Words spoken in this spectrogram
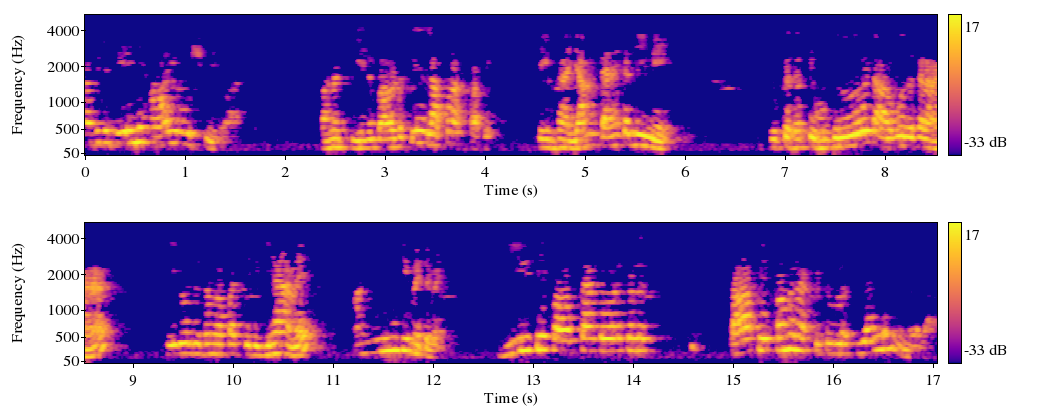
අපිට දෙන්නේ ආයෝෂ්ණේවා. පණ තියෙන බවට තියෙන ලකුණක් අපේ. ඒ නිසා යම් තැනකදී මේ දුක්ඛ සත්‍ය හොඳට අවබෝධ කරගන්න නිරෝධ සමාපත්තියට ගියාම අන්තිමට වෙන්නේ. ජීවිතේ පාස්තාන්ට වල කළ තාපේ පමණක් පිටුල සියල්ලම නිමලා.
